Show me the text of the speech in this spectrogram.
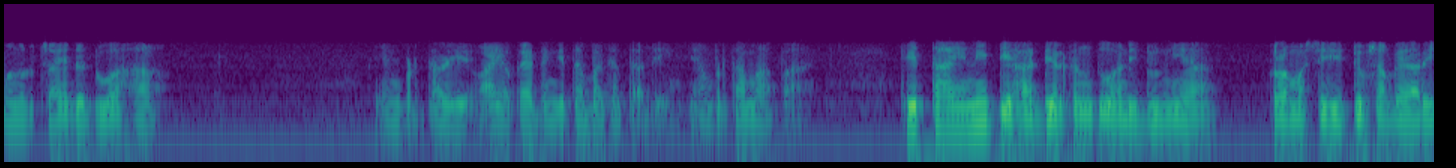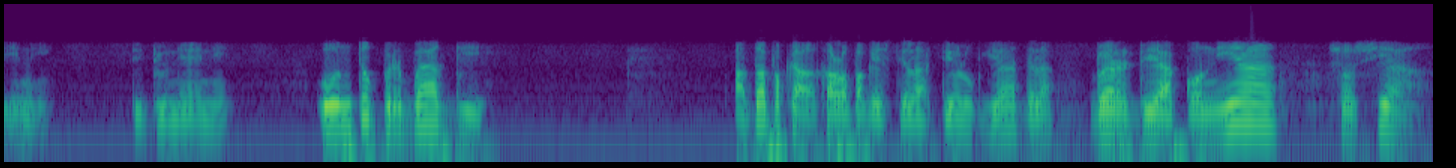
Menurut saya ada dua hal. Yang dari ayat-ayat yang kita baca tadi. Yang pertama apa? Kita ini dihadirkan Tuhan di dunia, kalau masih hidup sampai hari ini, di dunia ini, untuk berbagi. Atau apa, kalau pakai istilah teologi adalah berdiakonia sosial.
